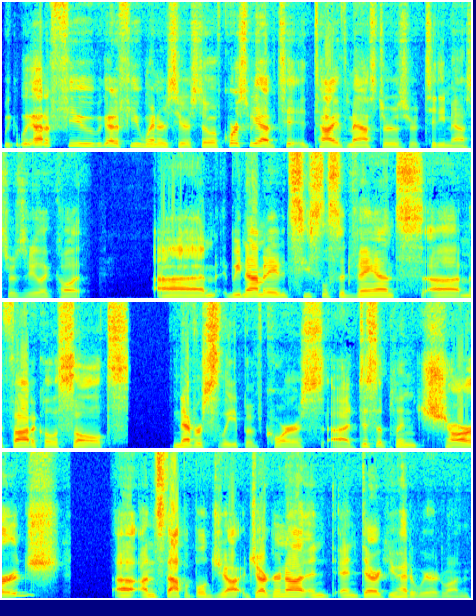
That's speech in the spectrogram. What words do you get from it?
we we got a few we got a few winners here. So of course we have t- Tithe Masters or Titty Masters, as you like to call it. Um, we nominated Ceaseless Advance, uh, Methodical Assault, Never Sleep, of course, uh, Disciplined Charge, uh, Unstoppable Ju- Juggernaut, and and Derek, you had a weird one.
